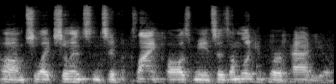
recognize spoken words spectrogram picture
Um, so, like, so instance, if a client calls me and says, "I'm looking for a patio,"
